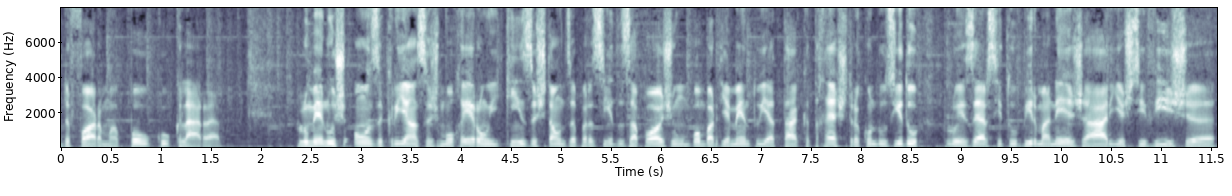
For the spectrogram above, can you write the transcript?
de forma pouco clara. Pelo menos 11 crianças morreram e 15 estão desaparecidas após um bombardeamento e ataque terrestre conduzido pelo exército birmanês a áreas civis uh,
